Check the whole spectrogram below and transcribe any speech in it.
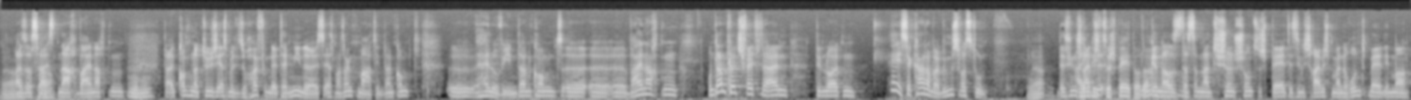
Ja, also das klar. heißt nach Weihnachten. Da kommt natürlich erstmal diese Häufung der Termine. Da ist erstmal St. Martin, dann kommt äh, Halloween, dann kommt äh, äh, äh, Weihnachten und dann plötzlich fällt wieder ein den Leuten, hey, ist ja Karneval, wir müssen was tun. Ja. Deswegen schreibe Eigentlich ich, zu spät, oder? Genau, das ist dann natürlich schon, schon zu spät. Deswegen schreibe ich meine Rundmail immer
